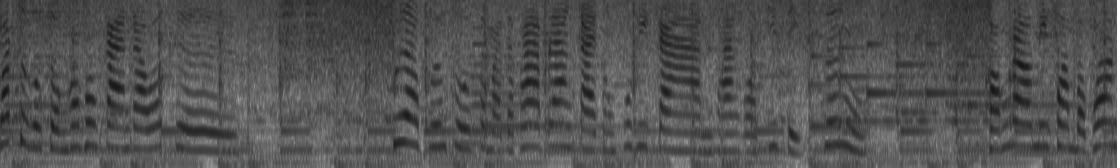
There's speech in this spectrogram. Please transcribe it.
วัตถุประสงค์ของโครงการเราก็คือ เพื่อฟื้นฟูสมรรถภาพร่างกายของผู้พิการทางออทิสติก ซึ่งของเรามีความบกพร่อง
